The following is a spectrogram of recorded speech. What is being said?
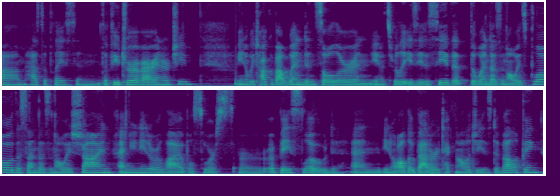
um, has a place in the future of our energy you know, we talk about wind and solar, and you know, it's really easy to see that the wind doesn't always blow, the sun doesn't always shine, and you need a reliable source or a base load. And you know, although battery technology is developing,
